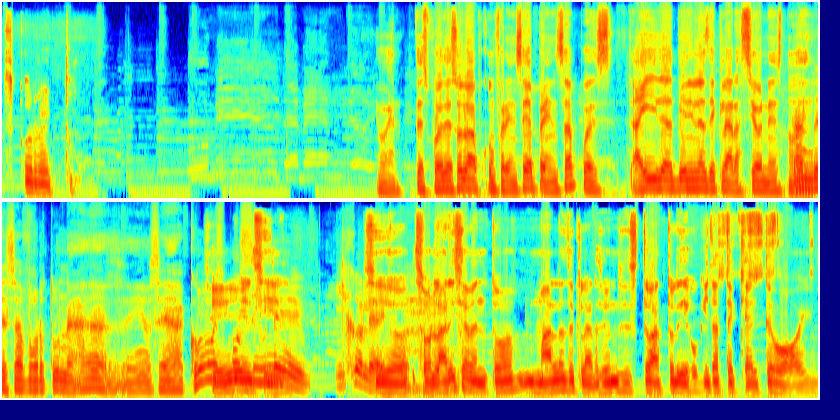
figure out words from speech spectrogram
es correcto. Y bueno, después de eso, la conferencia de prensa, pues ahí las- vienen las declaraciones, ¿no? Tan De- desafortunadas, sí, o sea, ¿cómo Sí, es posible? Híjole. Sí, Solari se aventó malas declaraciones. Este vato le dijo, quítate que ahí te voy.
